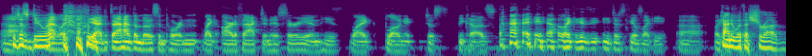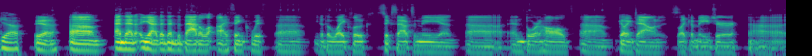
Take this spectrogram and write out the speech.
um, to just do have, it. Like yeah, to have the most important like artifact in history, and he's like blowing it just because you know, like he, he just feels like he uh like kind of with a shrug, yeah. Yeah. Um, and then yeah, then, then the battle I think with uh, you know the White Cloak sticks out to me, and uh, and Bornhald um, going down is like a major uh,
